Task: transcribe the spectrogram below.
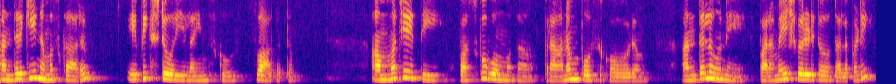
అందరికీ నమస్కారం. ఎపిక్ స్టోరీ లైన్స్కు స్వాగతం. అమ్మ చేతి పసుపు బొమ్మగా ప్రాణం పోసుకోవడం అంతలోనే పరమేశ్వరుడితో తలపడి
